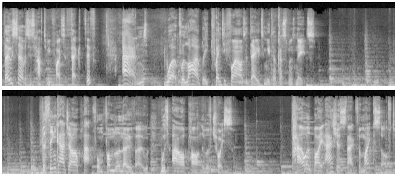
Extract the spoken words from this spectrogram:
Those services have to be price effective and work reliably 24 hours a day to meet our customers' needs. The ThinkAgile platform from Lenovo was our partner of choice. Powered by Azure Stack from Microsoft,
